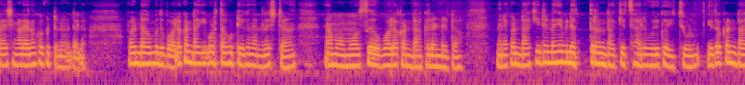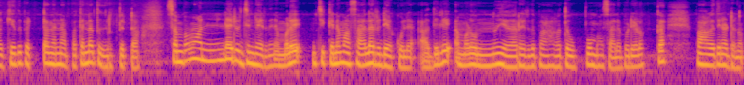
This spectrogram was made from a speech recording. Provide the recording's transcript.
റേഷൻ കടയിൽ നിന്നൊക്കെ കിട്ടുന്നുണ്ടല്ലോ. അപ്പോൾ ഉണ്ടാകുമ്പോൾ ഇതുപോലൊക്കെ ഉണ്ടാക്കി കൊടുത്താൽ കുട്ടികൾക്ക് നല്ല ഇഷ്ടമാണ് ഞാൻ മോമോസ് ഇതുപോലൊക്കെ ഉണ്ടാക്കലുണ്ട് കേട്ടോ ഇങ്ങനെയൊക്കെ ഉണ്ടാക്കിയിട്ടുണ്ടെങ്കിൽ പിന്നെ എത്ര ഉണ്ടാക്കി വെച്ചാലും ഒരു കഴിച്ചോളും. ഇതൊക്കെ ഉണ്ടാക്കിയത് പെട്ടെന്ന് തന്നെ അപ്പം തന്നെ തീർത്തിട്ടാ. സംഭവം നല്ല രുചി ഉണ്ടായിരുന്നു നമ്മൾ ചിക്കന്റെ മസാല റെഡിയാക്കൂലേ അതിൽ നമ്മളൊന്നും ഏറരുത്. പാകത്തെ ഉപ്പും മസാലപ്പൊടികളൊക്കെ പാകത്തിനിടണം.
